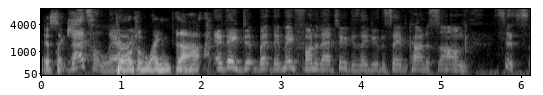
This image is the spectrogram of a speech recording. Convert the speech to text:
It's like That's hilarious. borderline that. And they did, but they made fun of that too because they do the same kind of song. It's just-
